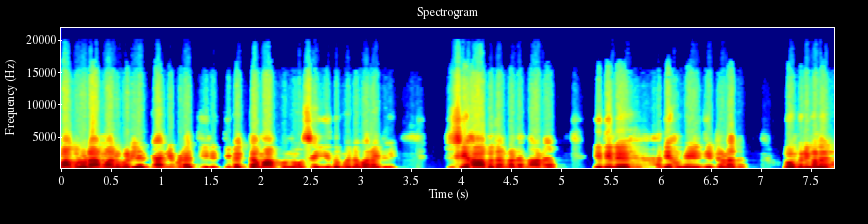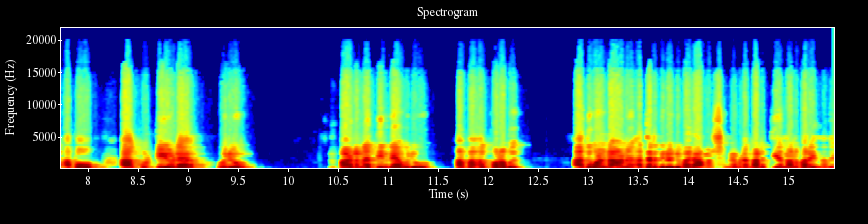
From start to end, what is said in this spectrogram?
മകളുടെ ആ മറുപടിയിൽ ഞാൻ ഇവിടെ തിരുത്തി വ്യക്തമാക്കുന്നു. സയ്യിദ് മുനവർ അലി ശിഹാബ് തങ്ങൾ എന്നാണ് ഇതിൽ അദ്ദേഹം എഴുതിയിട്ടുള്ളത്. നോക്കൂ നിങ്ങൾ അപ്പോ ആ കുട്ടിയുടെ ഒരു പഠനത്തിന്റെ ഒരു കുറവ്. അതുകൊണ്ടാണ് അത്തരത്തിലൊരു പരാമർശം ഇവിടെ നടത്തിയെന്നാണ് പറയുന്നത്.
